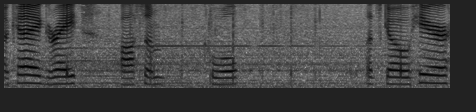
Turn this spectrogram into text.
Okay, great. Awesome. Cool. Let's go here.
